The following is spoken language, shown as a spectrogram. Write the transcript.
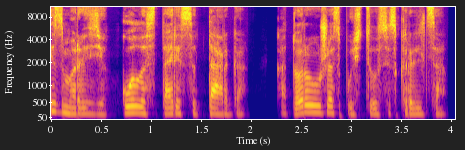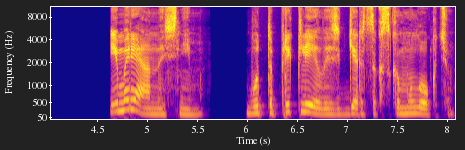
изморози голос Тариса Тарга, который уже спустился с крыльца. И Марианна с ним, будто приклеилась к герцогскому локтю.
